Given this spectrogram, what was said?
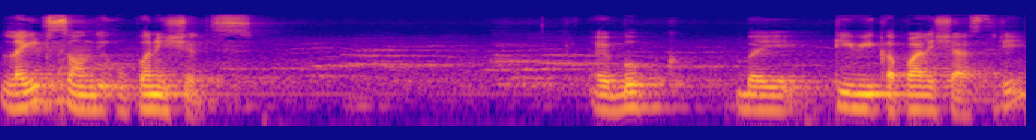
Lights on the Upanishads, a book by T.V. Kapali Shastri.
